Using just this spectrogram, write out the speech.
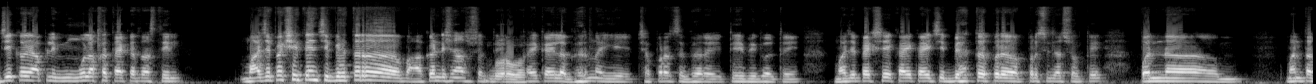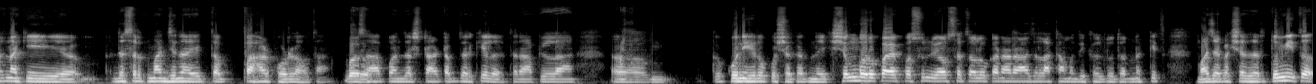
जे काही आपली मुलाखत ऐकत असतील माझ्यापेक्षा त्यांची बेहतर कंडिशन असू शकते. काही काहीला घर नाहीये छपराचं घर आहे ते बिघडतंय. माझ्यापेक्षा काही काहीची बेहतर पर- परिस्थिती असू शकते. पण म्हणतात ना की दशरथ मांजीनं एक तर पहाड फोडला होता. आपण जर स्टार्टअप जर केलं तर आपल्याला कोणीही रोखू शकत नाही. शंभर रुपयापासून व्यवसाय चालू करणारा आज लाखामध्ये खेळतो तर नक्कीच माझ्यापेक्षा जर तुम्ही तर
